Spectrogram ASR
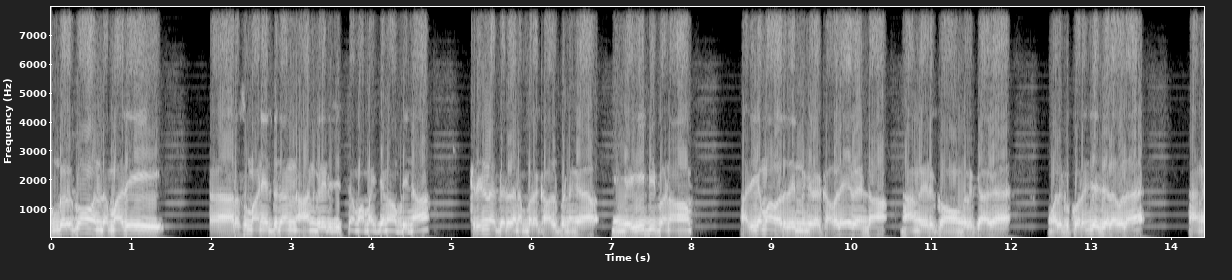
உங்களுக்கும் இந்த மாதிரி அரசு மானியத்துடன் ஆன்கிரேட் சிஸ்டம் அமைக்கணும் அப்படின்னா ஸ்க்ரீன்ல தெரிந்த நம்பரை கால் பண்ணுங்க. நீங்க ஈபி பணம் அதிகமா வருதுங்கிற கவலையே வேண்டாம். நாங்க இருக்கோம் உங்களுக்காக. உங்களுக்கு குறைஞ்ச செலவுல நாங்க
